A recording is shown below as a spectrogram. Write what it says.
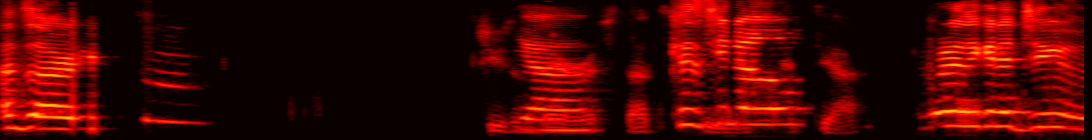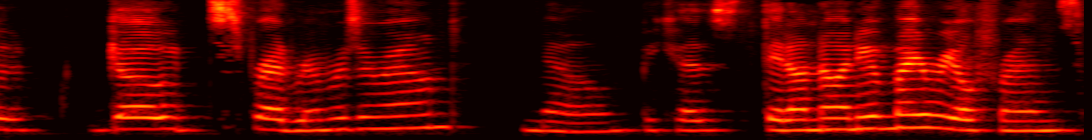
I'm sorry. She's yeah. embarrassed. That's because you know yeah what are they gonna do go spread rumors around? No, because they don't know any of my real friends.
